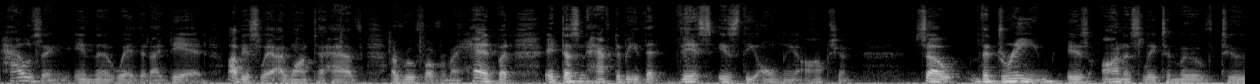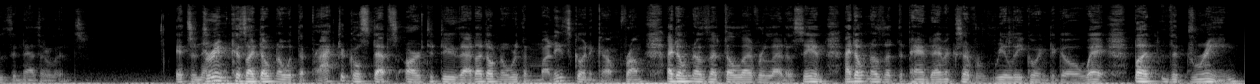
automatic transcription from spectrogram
housing in the way that I did. Obviously, I want to have a roof over my head, but it doesn't have to be that this is the only option. So the dream is honestly to move to the Netherlands. It's a dream because I don't know what the practical steps are to do that. I don't know where the money's going to come from. I don't know that they'll ever let us in. I don't know that the pandemic's ever really going to go away. But the dream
